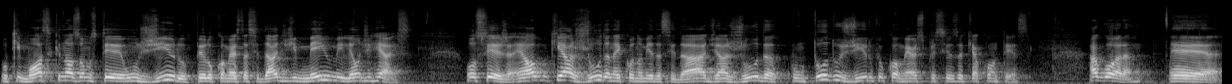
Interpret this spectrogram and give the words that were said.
o que mostra que nós vamos ter um giro pelo comércio da cidade de meio milhão de reais. Ou seja, é algo que ajuda na economia da cidade, ajuda com todo o giro que o comércio precisa que aconteça. Agora, é,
